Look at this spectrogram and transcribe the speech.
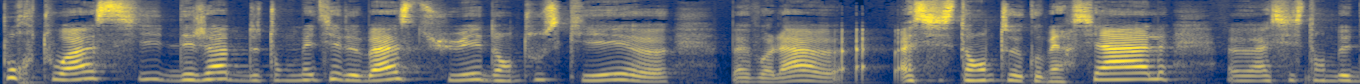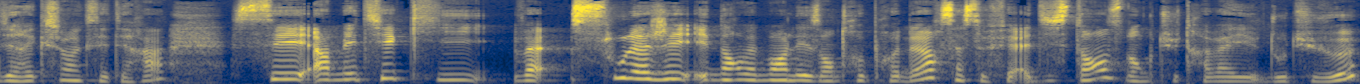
pour toi si déjà de ton métier de base tu es dans tout ce qui est euh, bah voilà euh, assistante commerciale, euh, assistante de direction, etc. C'est un métier qui va soulager énormément les entrepreneurs. Ça se fait à distance, donc tu travailles d'où tu veux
